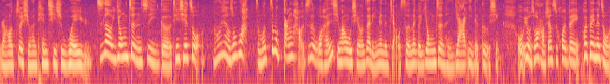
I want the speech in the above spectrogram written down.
然后最喜欢天气是微雨。知道雍正是一个天蝎座，然后就想说，哇，怎么这么刚好？就是我很喜欢吴奇隆在里面的角色，那个雍正很压抑的个性。我有时候好像是会被会被那种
